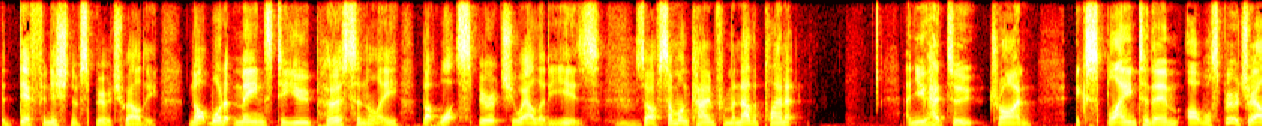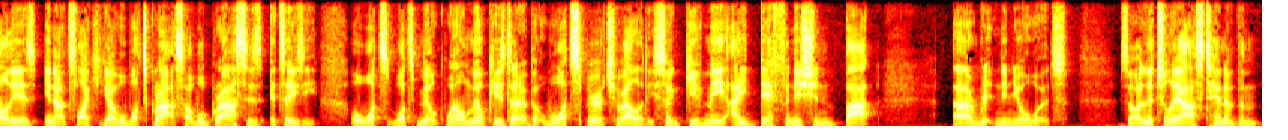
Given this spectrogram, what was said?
a definition of spirituality, not what it means to you personally, but what spirituality is. Mm. So if someone came from another planet and you had to try and explain to them, oh well, spirituality is, you know, it's like you go, well, what's grass? Oh well, grass is it's easy. Or what's what's milk? Well, milk is, but what's spirituality? So give me a definition, but uh, written in your words. So I literally asked ten of them,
